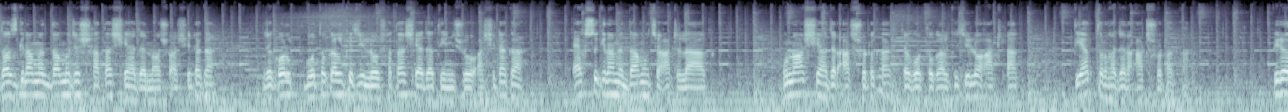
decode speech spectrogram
দশ গ্রামের দাম হচ্ছে সাতাশি হাজার নশো আশি টাকা। যে গল- গতকালকে ছিল সাতাশি হাজার তিনশো আশি টাকা। একশো গ্রামের দাম হচ্ছে আট লাখ উনআশি হাজার আটশো টাকা, যা গতকালকে ছিল আট লাখ তিয়াত্তর হাজার আটশো টাকা। প্রিয়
